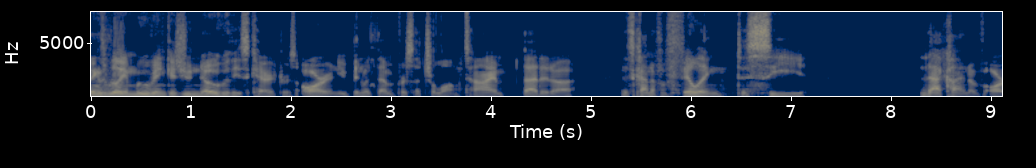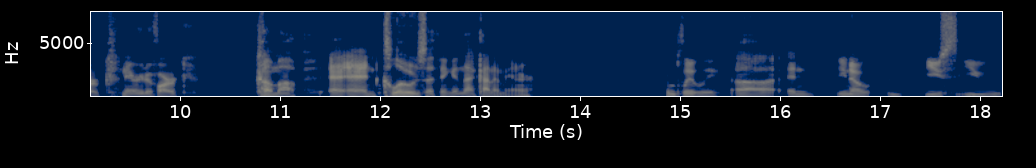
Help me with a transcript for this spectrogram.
really moving because you know who these characters are and you've been with them for such a long time that it uh it's kind of fulfilling to see that kind of arc narrative arc come up and, and close i think in that kind of manner. Completely uh and you know you you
